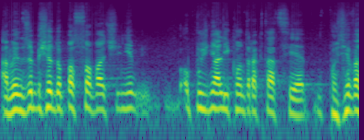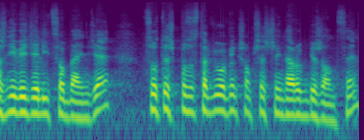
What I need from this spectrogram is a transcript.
A więc, żeby się dopasować, nie, opóźniali kontraktację, ponieważ nie wiedzieli, co będzie, co też pozostawiło większą przestrzeń na rok bieżący.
